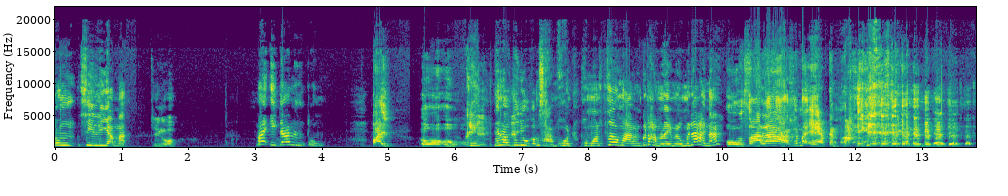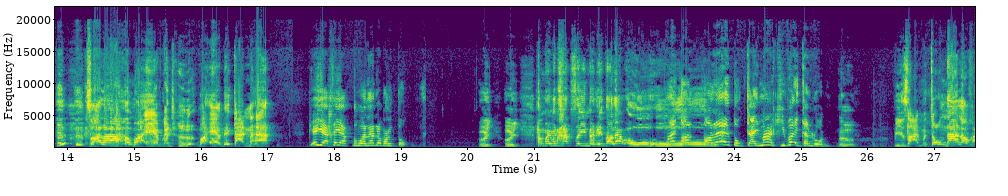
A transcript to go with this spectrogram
ตรงสี่เหลี่ยมอะจริงเหรอ ไม่อีกด้านหนึ่งตรง ไป โอ้โอ้โอโอเคเคงั้นเราจะอยู่กันสามคนพอมอนสเตอร์มามันก็ทำอะไรเราไม่ได้นะโอ้ซาร่าขึ้นมาแอบกันไปซาร่ามาแอบกันเถอะมาแอบด้วยกันนะฮะ พี่ไออย่าขยับตัวนะระวังตกเฮ้ยเฮ้ยทำไมมันคัดซีนแบบนี้ตอนแรก โอ้โหไม่ตอนตอนแรกตกใจมากคิดว่าไอจะหล่นเออปีศาจมาจ้องหน้าเราข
